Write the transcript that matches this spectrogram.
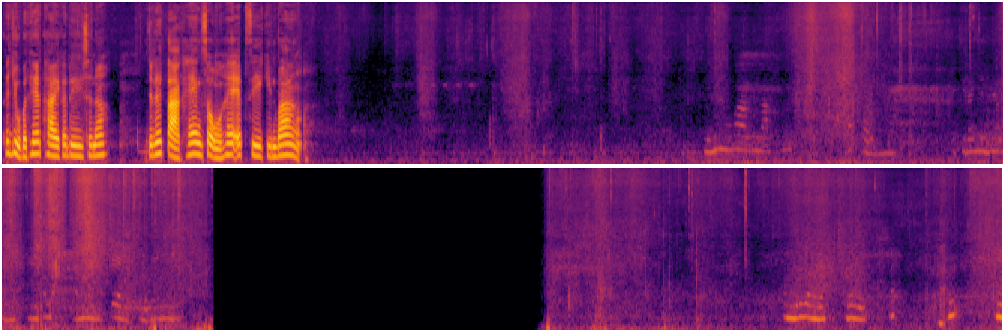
ถ้าอยู่ประเทศไทยก็ดีใช่นะ จะได้ตากแห้งส่งให้เอฟซีกินบ้าง ทำเรื่องนะไม่รู้นี่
